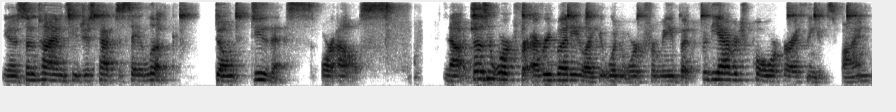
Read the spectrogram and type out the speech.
You know, sometimes you just have to say, look, don't do this or else. Now, it doesn't work for everybody, like it wouldn't work for me, but for the average poll worker, I think it's fine.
